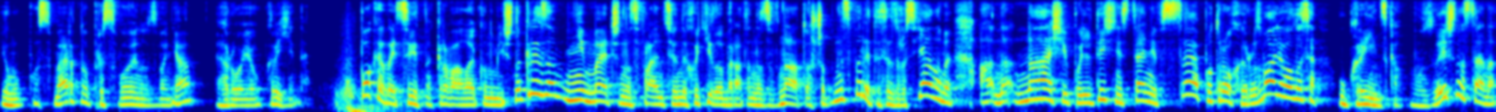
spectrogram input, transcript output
Йому посмертно присвоєно звання Героя України. Поки весь світ накривала економічна криза, Німеччина з Францією не хотіли брати нас в НАТО, щоб не сваритися з росіянами. А на нашій політичній сцені все потрохи розвалювалося. Українська музична сцена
